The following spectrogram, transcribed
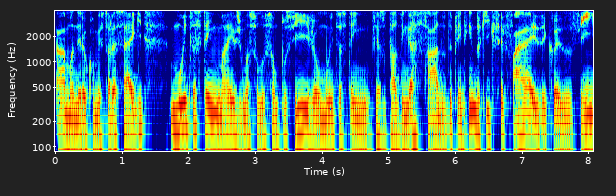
a maneira como a história segue. Muitas têm mais de uma solução possível, muitas têm resultados engraçados dependendo do que, que você faz e coisas assim.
